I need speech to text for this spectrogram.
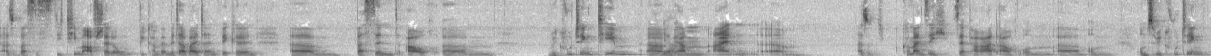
also was ist die Teamaufstellung, wie können wir Mitarbeiter entwickeln, ähm, was sind auch ähm, Recruiting-Themen. Ähm, ja. Wir haben ein, ähm, also die kümmern sich separat auch um, ähm, um ums Recruiting,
